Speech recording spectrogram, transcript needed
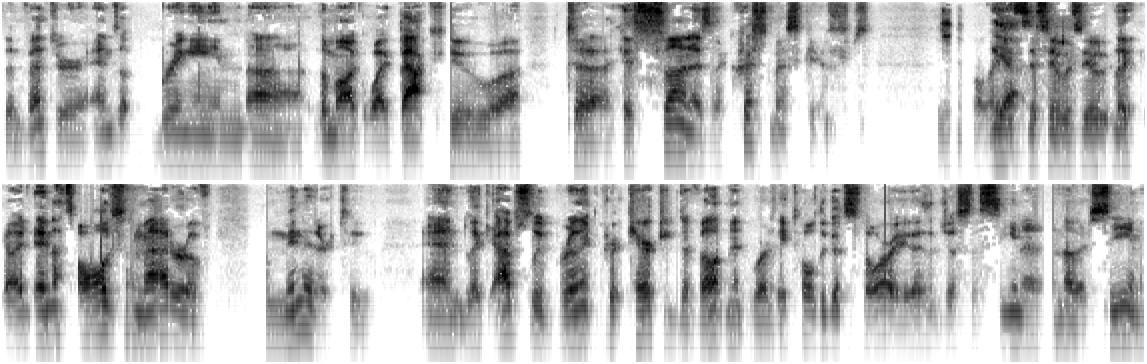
the inventor ends up bringing uh the mogwai back to uh to his son as a christmas gift. You know, like Yeah. it's just, it was it, like and that's all just a matter of a minute or two. And like absolutely brilliant character development where they told a good story. It isn't just a scene and another scene.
